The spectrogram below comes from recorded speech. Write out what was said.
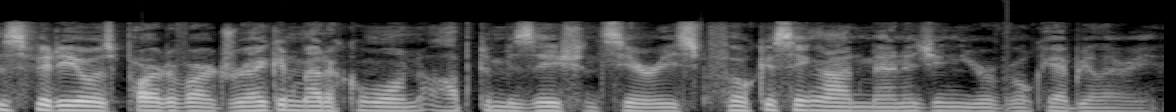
This video is part of our Dragon Medical One optimization series focusing on managing your vocabulary.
